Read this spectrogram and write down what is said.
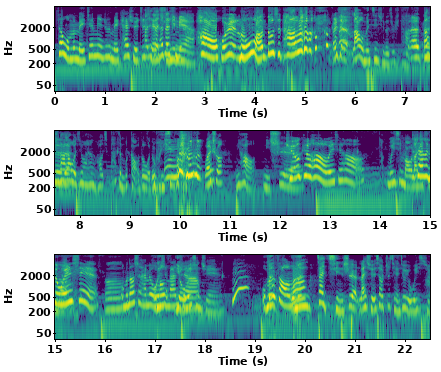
在我们没见面，就是没开学之前，他在群里面好活跃，龙王都是他了。而且拉我们进群的就是他。呃当时他拉我进群，我还很好奇，他怎么搞的我的微信号？我还说你好，你是 QQ 号、微信号，他微信把我拉进加了你的微信。嗯，我们当时还没有微信班群，有微信群。我们早吗？我们在寝室来学校之前就有微信群，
